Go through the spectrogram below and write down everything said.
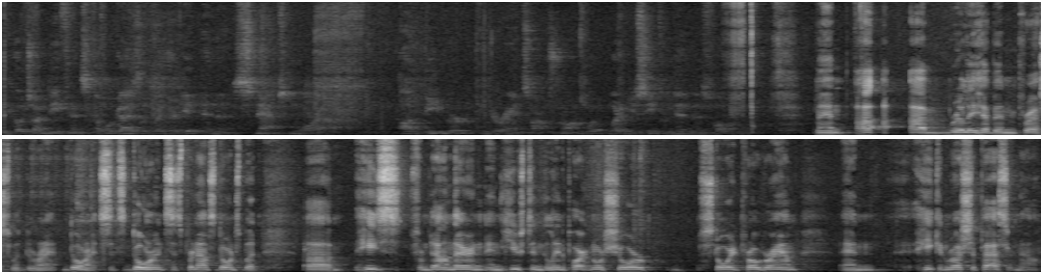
Hey, Coach, on defense, a couple guys look like they're getting in the snaps more. Uh, Odd Bieber and Durant Armstrong, what, what have you seen from them this fall? Man, I, I really have been impressed with Durant, Dorance. It's Dorance. It's pronounced Dorance, but um, he's from down there in, in Houston, Galena Park, North Shore, storied program, and he can rush the passer now.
